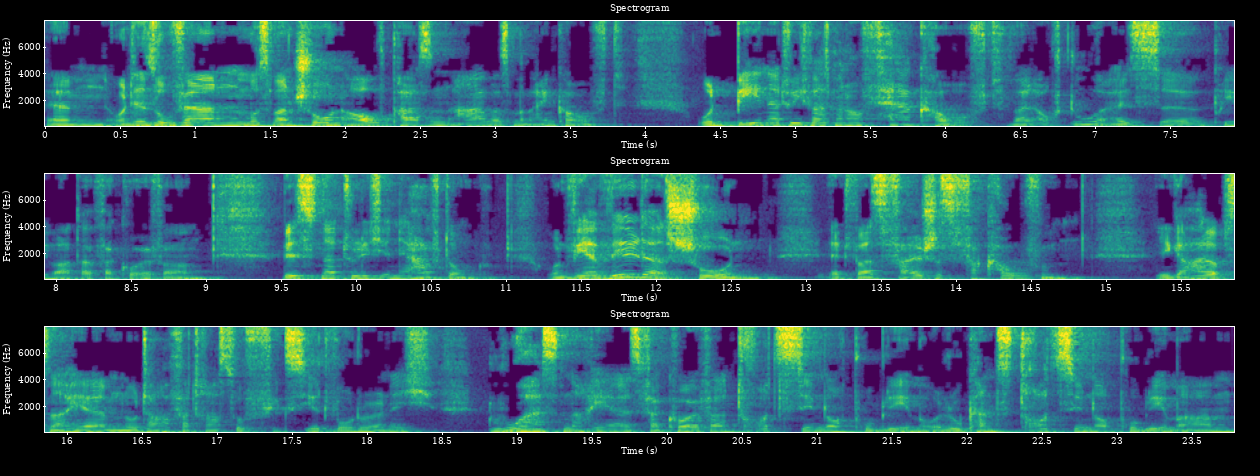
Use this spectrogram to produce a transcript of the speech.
Ähm, und insofern muss man schon aufpassen, A, was man einkauft und B, natürlich, was man auch verkauft, weil auch du als äh, privater Verkäufer bist natürlich in der Haftung. Und wer will das schon, etwas Falsches verkaufen? Egal, ob es nachher im Notarvertrag so fixiert wurde oder nicht, du hast nachher als Verkäufer trotzdem noch Probleme oder du kannst trotzdem noch Probleme haben,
